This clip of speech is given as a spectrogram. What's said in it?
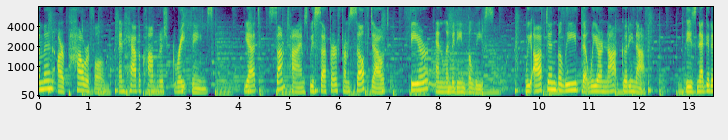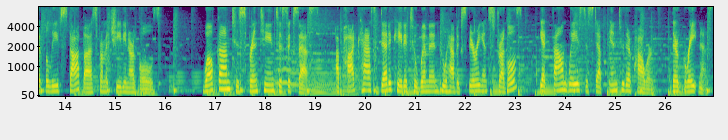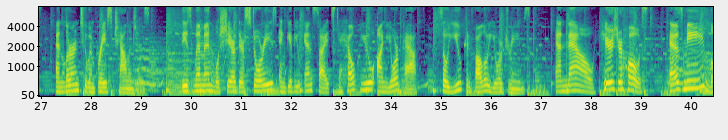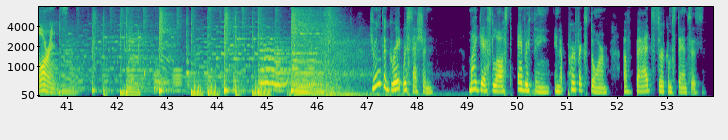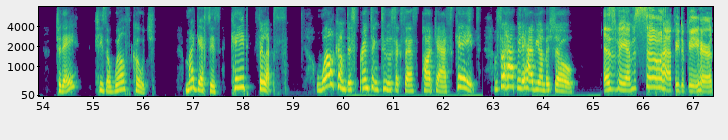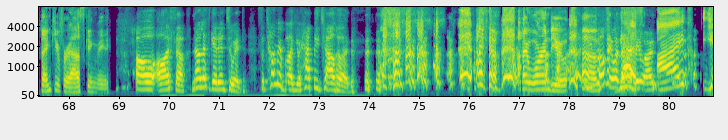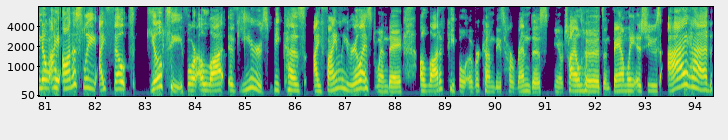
Women are powerful and have accomplished great things. Yet, sometimes we suffer from self doubt, fear, and limiting beliefs. We often believe that we are not good enough. These negative beliefs stop us from achieving our goals. Welcome to Sprinting to Success, a podcast dedicated to women who have experienced struggles, yet found ways to step into their power, their greatness, and learn to embrace challenges. These women will share their stories and give you insights to help you on your path so you can follow your dreams. And now, here's your host, Esme Lawrence. During the Great Recession, my guest lost everything in a perfect storm of bad circumstances. Today, she's a wealth coach. My guest is Kate Phillips. Welcome to Sprinting to Success podcast. Kate, I'm so happy to have you on the show. Esme, I'm so happy to be here. Thank you for asking me. Oh, awesome. Now let's get into it. So tell me about your happy childhood. I know. I warned you. Um, you told me it was yes, a happy one. I, you know, I honestly, I felt guilty for a lot of years because I finally realized one day a lot of people overcome these horrendous, you know, childhoods and family issues. I had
